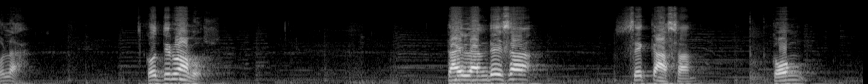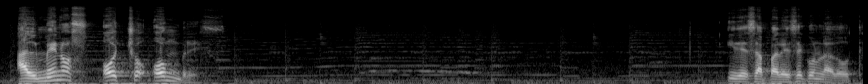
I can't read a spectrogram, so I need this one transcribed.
Hola. Continuamos. Tailandesa se casa con al menos ocho hombres y desaparece con la dote.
